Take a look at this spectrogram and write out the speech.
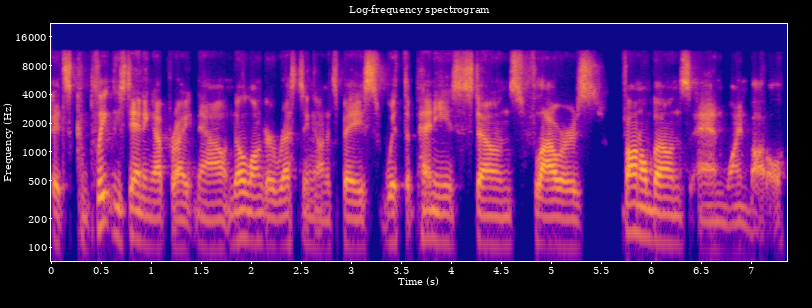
it's completely standing upright now, no longer resting on its base with the pennies, stones, flowers, faunal bones, and wine bottle.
